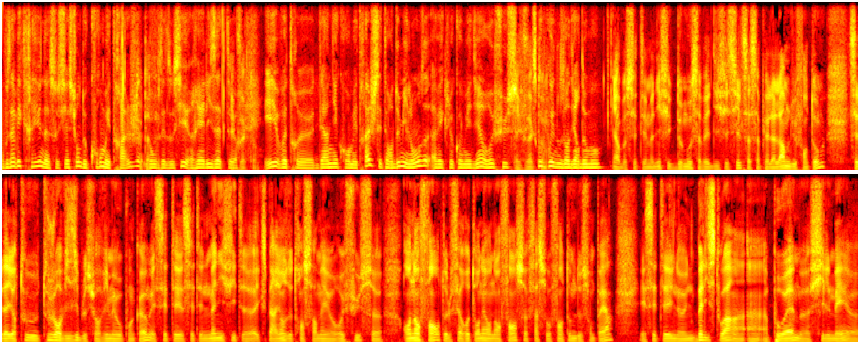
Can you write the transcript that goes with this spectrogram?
Vous avez créé une association de courts-métrages, dont vous êtes aussi réalisateur. Et votre dernier court-métrage, c'était en 2011 avec le comédien Rufus. Est-ce que vous pouvez nous en dire deux mots? Ah bah C'était magnifique, deux mots, ça va être difficile. Ça s'appelait L'alarme du fantôme. C'est d'ailleurs toujours visible sur vimeo.com et c'était une magnifique euh, expérience de transformer euh, Rufus euh, en enfant, de le faire retourner en enfance face au fantôme de son père. Et c'était une, une, belle histoire, un, un poème filmé euh,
